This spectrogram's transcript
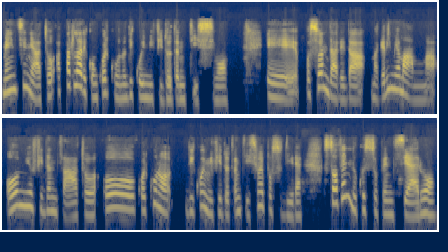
mi ha insegnato a parlare con qualcuno di cui mi fido tantissimo. E posso andare da magari mia mamma o mio fidanzato o qualcuno di cui mi fido tantissimo e posso dire: Sto avendo questo pensiero,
